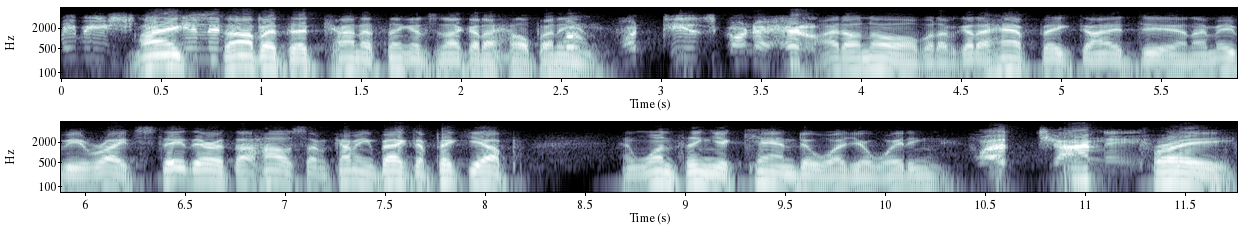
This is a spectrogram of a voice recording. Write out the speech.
Maybe he Mike, in and... stop it. That kind of thing thinking's not going to help any. Well, what is going to help? I don't know, but I've got a half baked idea, and I may be right. Stay there at the house. I'm coming back to pick you up. And one thing you can do while you're waiting What, Johnny? pray.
